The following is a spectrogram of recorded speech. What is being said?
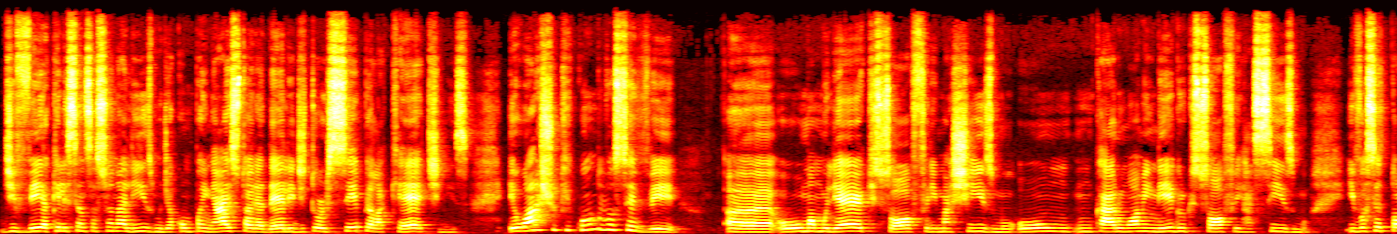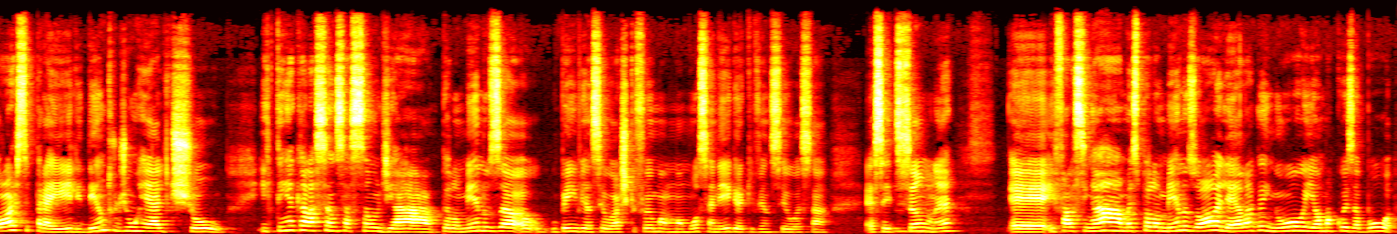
de ver aquele sensacionalismo, de acompanhar a história dela e de torcer pela Katniss. Eu acho que quando você vê uh, ou uma mulher que sofre machismo, ou um, um, cara, um homem negro que sofre racismo, e você torce para ele dentro de um reality show e tem aquela sensação de, ah, pelo menos a, o bem venceu. Eu acho que foi uma, uma moça negra que venceu essa, essa edição, uhum. né? é, e fala assim: ah, mas pelo menos, olha, ela ganhou e é uma coisa boa.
